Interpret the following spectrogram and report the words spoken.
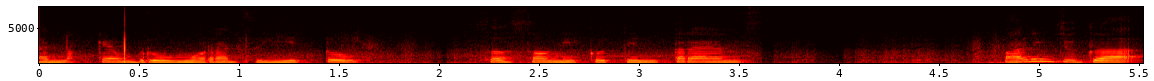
anak yang berumuran segitu sosok ngikutin tren. Paling juga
